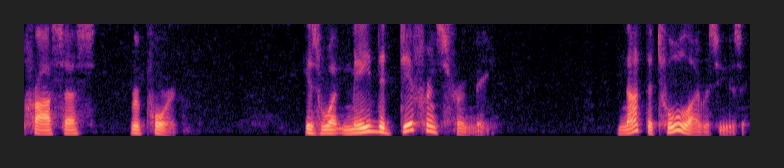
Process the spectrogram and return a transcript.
process, report is what made the difference for me not the tool I was using.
